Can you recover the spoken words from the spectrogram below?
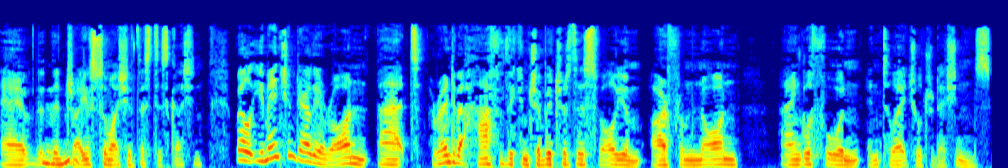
Uh, that, mm-hmm. that, drives so much of this discussion. Well, you mentioned earlier on that around about half of the contributors to this volume are from non Anglophone intellectual traditions.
